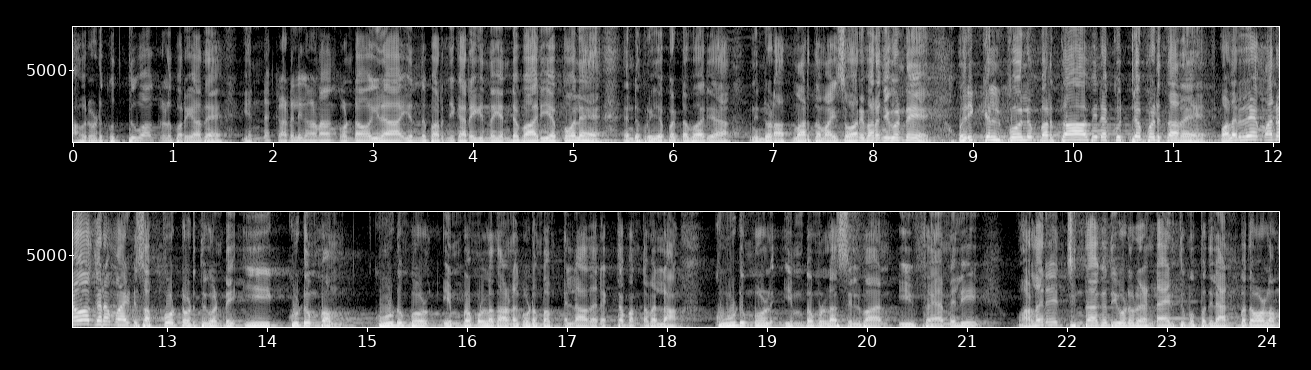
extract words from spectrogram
അവരോട് കുത്തുവാക്കുകൾ പറയാതെ എന്നെ കടൽ കാണാൻ കൊണ്ടുപോയില്ല എന്ന് പറഞ്ഞ് കരയുന്ന എന്റെ ഭാര്യയെ പോലെ എന്റെ പ്രിയപ്പെട്ട ഭാര്യ നിന്നോട് ആത്മാർത്ഥമായി സോറി പറഞ്ഞുകൊണ്ട് ഒരിക്കൽ പോലും ഭർത്താവിനെ കുറ്റപ്പെടുത്താതെ വളരെ മനോഹരമായിട്ട് സപ്പോർട്ട് കൊടുത്തുകൊണ്ട് ഈ കുടുംബം കൂടുമ്പോൾ ഇമ്പമുള്ളതാണ് കുടുംബം. അല്ലാതെ രക്തബന്ധമല്ല. കൂടുമ്പോൾ ഇമ്പമുള്ള സിൽവാൻ ഈ ഫാമിലി വളരെ ചിന്താഗതിയോട് രണ്ടായിരത്തി മുപ്പതിൽ അൻപതോളം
